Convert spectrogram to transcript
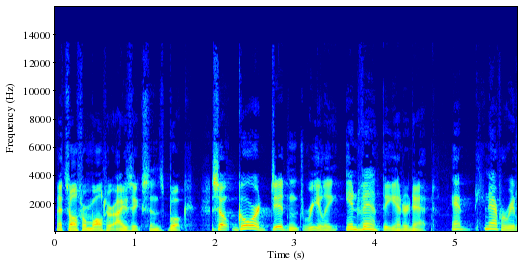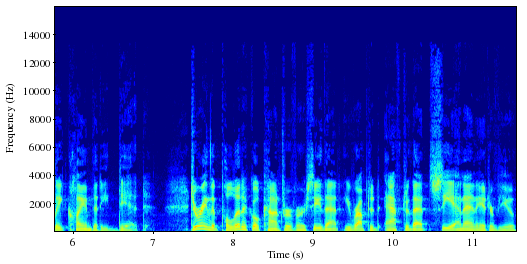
That's all from Walter Isaacson's book. So Gore didn't really invent the Internet, and he never really claimed that he did. During the political controversy that erupted after that CNN interview,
